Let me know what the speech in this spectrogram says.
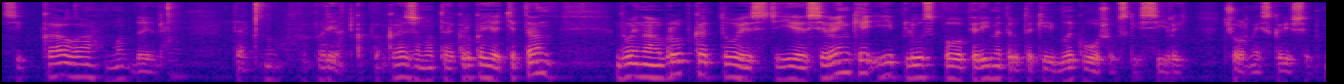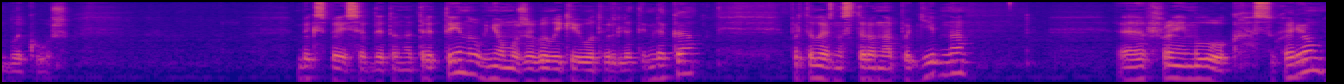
Цікава модель. Так, ну по порядку покажемо. Так, рукоять титан. Двойна обробка, то есть є сіренький і плюс по периметру такий блеквошовський сірий. Чорний, скоріше, блеквош. Бекспейсер де-то на третину, в ньому вже великий отвір для темляка. Протилежна сторона подібна. Е, Фреймлок з сухарем,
